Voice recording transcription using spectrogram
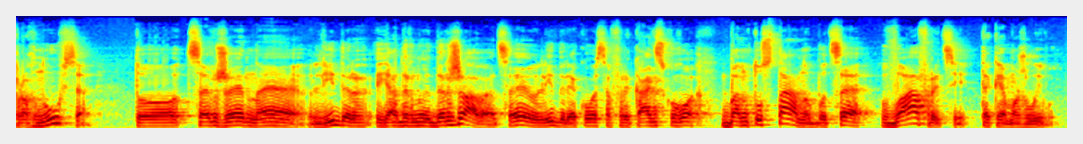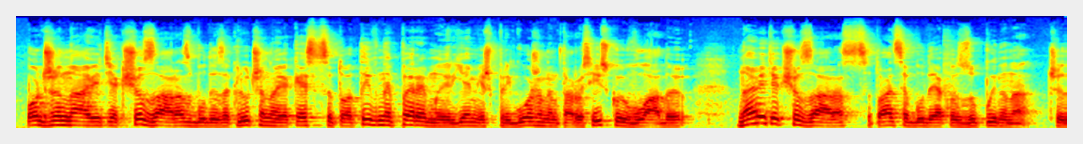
прогнувся, то це вже не лідер ядерної держави, а це лідер якогось африканського бантустану, бо це в Африці таке можливо. Отже, навіть якщо зараз буде заключено якесь ситуативне перемир'я між Пригожиним та російською владою, навіть якщо зараз ситуація буде якось зупинена чи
